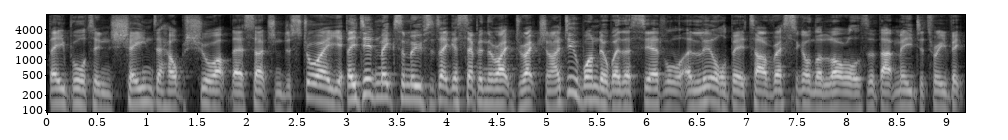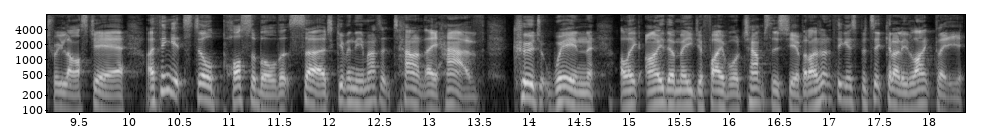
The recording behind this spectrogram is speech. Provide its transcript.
they brought in Shane to help shore up their search and destroy. They did make some moves to take a step in the right direction. I do wonder whether Seattle a little bit are resting on the laurels of that Major 3 victory last year. I think it's still possible that Surge, given the amount of talent they have, could win like either Major 5 or Champs this year, but I don't think it's particularly likely.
